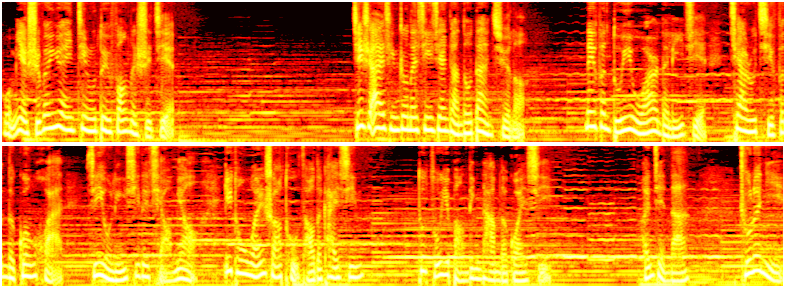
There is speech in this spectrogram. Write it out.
我们也十分愿意进入对方的世界。即使爱情中的新鲜感都淡去了。那份独一无二的理解，恰如其分的关怀，心有灵犀的巧妙，一同玩耍吐槽的开心，都足以绑定他们的关系。很简单，除了你，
